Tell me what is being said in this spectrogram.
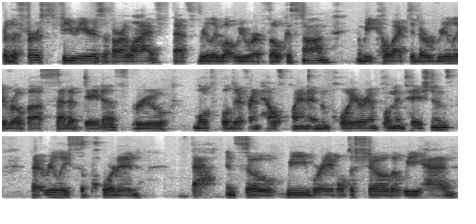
for the first few years of our life, that's really what we were focused on. And we collected a really robust set of data through multiple different health plan and employer implementations that really supported that. And so we were able to show that we had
